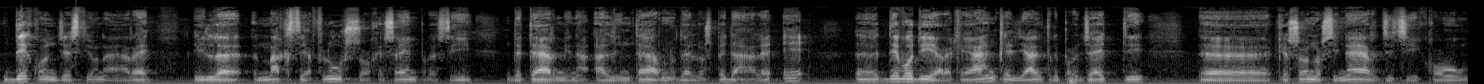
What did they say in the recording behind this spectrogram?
decongestionare il maxi afflusso che sempre si determina all'interno dell'ospedale e eh, devo dire che anche gli altri progetti eh, che sono sinergici con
